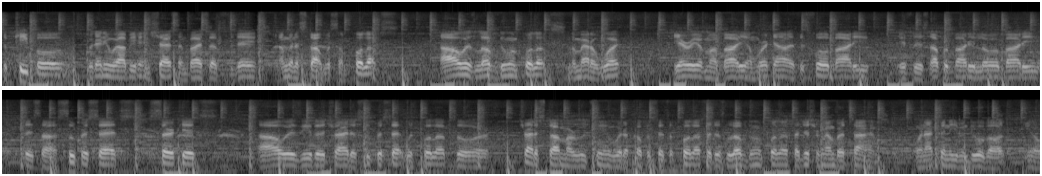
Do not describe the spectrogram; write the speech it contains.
the people, but anyway, I'll be hitting chest and biceps today. I'm gonna start with some pull-ups. I always love doing pull-ups, no matter what area of my body I'm working out. If it's full body, if it's upper body, lower body, if it's uh, supersets, circuits. I always either try to superset with pull-ups or try to start my routine with a couple sets of pull-ups. I just love doing pull-ups. I just remember a time when I couldn't even do about, you know,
